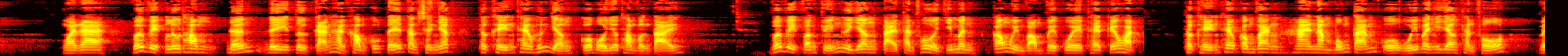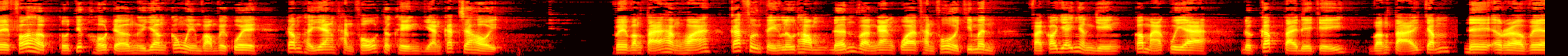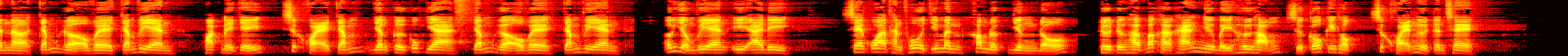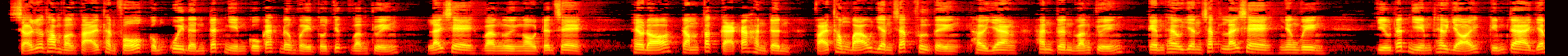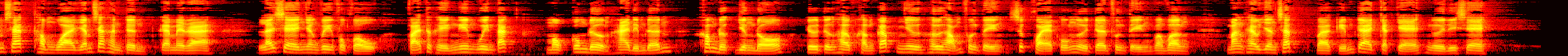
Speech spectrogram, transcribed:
Ngoài ra, với việc lưu thông đến đi từ cảng hàng không quốc tế Tân Sơn Nhất thực hiện theo hướng dẫn của Bộ Giao thông Vận tải. Với việc vận chuyển người dân tại thành phố Hồ Chí Minh có nguyện vọng về quê theo kế hoạch, thực hiện theo công văn 2548 của Ủy ban nhân dân thành phố về phối hợp tổ chức hỗ trợ người dân có nguyện vọng về quê trong thời gian thành phố thực hiện giãn cách xã hội. Về vận tải hàng hóa, các phương tiện lưu thông đến và ngang qua thành phố Hồ Chí Minh phải có giấy nhận diện có mã QR được cấp tại địa chỉ vận tải.drvn.gov.vn hoặc địa chỉ sức khỏe.dân cư quốc gia.gov.vn. Ứng dụng VNEID. Xe qua thành phố Hồ Chí Minh không được dừng đổ trừ trường hợp bất khả kháng như bị hư hỏng, sự cố kỹ thuật, sức khỏe người trên xe. Sở Giao thông Vận tải thành phố cũng quy định trách nhiệm của các đơn vị tổ chức vận chuyển, lái xe và người ngồi trên xe. Theo đó, trong tất cả các hành trình phải thông báo danh sách phương tiện, thời gian, hành trình vận chuyển kèm theo danh sách lái xe, nhân viên, chịu trách nhiệm theo dõi, kiểm tra, giám sát thông qua giám sát hành trình, camera. Lái xe, nhân viên phục vụ phải thực hiện nghiêm nguyên tắc một cung đường hai điểm đến, không được dừng đổ trừ trường hợp khẩn cấp như hư hỏng phương tiện, sức khỏe của người trên phương tiện vân vân, mang theo danh sách và kiểm tra chặt chẽ người đi xe.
